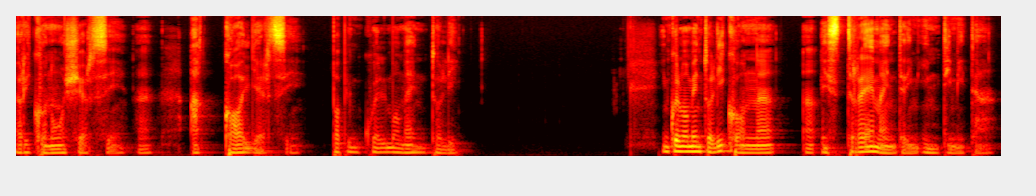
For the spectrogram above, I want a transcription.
riconoscersi, eh, accogliersi proprio in quel momento lì. In quel momento lì con uh, estrema intimità,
